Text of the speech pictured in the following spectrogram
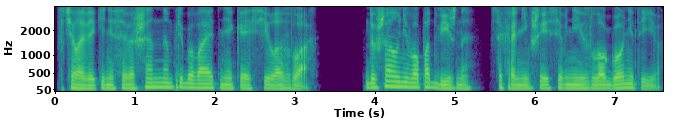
В человеке несовершенном пребывает некая сила зла. Душа у него подвижна, сохранившееся в ней зло гонит ее,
